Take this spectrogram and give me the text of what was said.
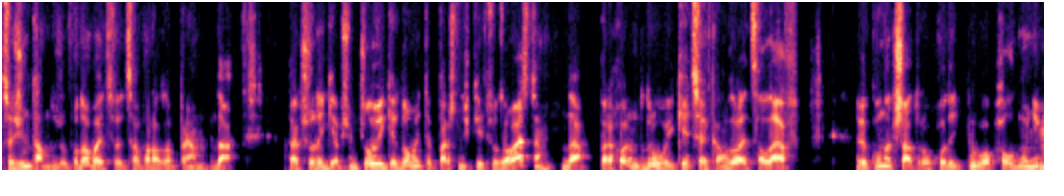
Це жінкам дуже подобається ця фраза. Прям да. Так що таке, в общем, чоловіки, думайте, перш ніж кицю завести. Да. Переходимо до другої киці, яка називається Лев, в яку накшатру входить Пурва Пхалгуні.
